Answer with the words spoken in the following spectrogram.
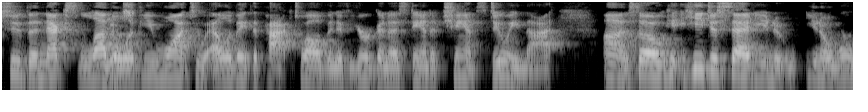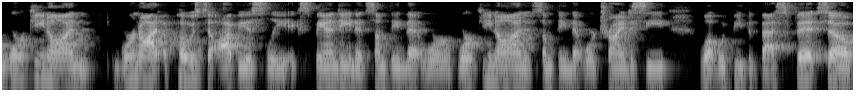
to the next level yes. if you want to elevate the Pac 12 and if you're going to stand a chance doing that. Uh, so he, he just said, you know, you know, we're working on. We're not opposed to obviously expanding. It's something that we're working on. It's something that we're trying to see what would be the best fit. So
